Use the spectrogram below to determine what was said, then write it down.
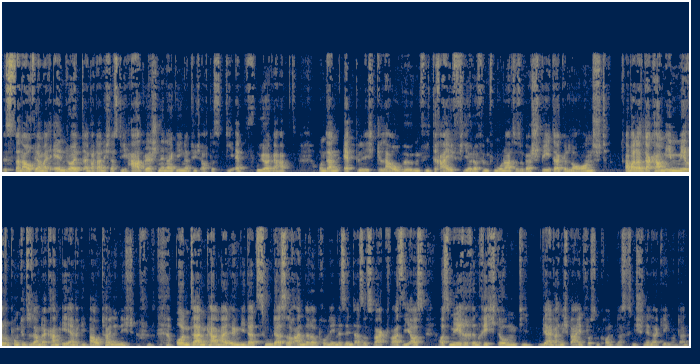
ist dann auch, wir haben halt Android, einfach dadurch, dass die Hardware schneller ging, natürlich auch das, die App früher gehabt. Und dann Apple, ich glaube, irgendwie drei, vier oder fünf Monate sogar später gelauncht. Aber da, da kamen eben mehrere Punkte zusammen. Da kamen eh einfach die Bauteile nicht. Und dann kam halt irgendwie dazu, dass noch andere Probleme sind. Also es war quasi aus, aus mehreren Richtungen, die wir einfach nicht beeinflussen konnten, dass es nicht schneller ging. Und dann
